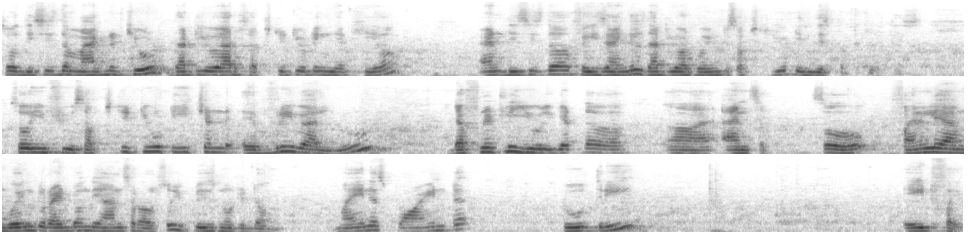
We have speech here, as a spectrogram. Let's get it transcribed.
So this is the magnitude that you are substituting it here. And this is the phase angle that you are going to substitute in this particular case. So if you substitute each and every value, definitely you will get the uh, answer. So finally, I'm going to write down the answer also. You please note it down. Minus 0.2385.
